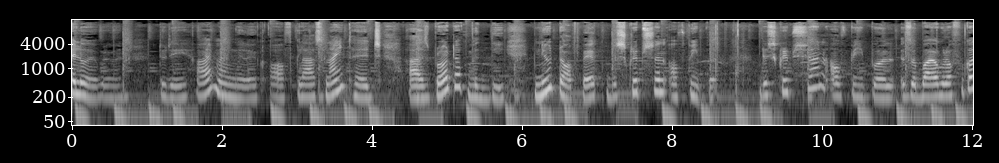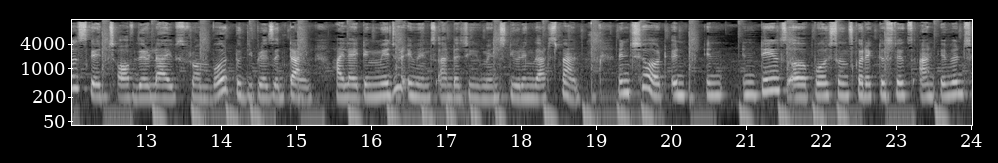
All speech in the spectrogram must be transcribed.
Hello everyone. Today I, Malik of class 9th H, has brought up with the new topic description of people. Description of people is a biographical sketch of their lives from birth to the present time, highlighting major events and achievements during that span. In short, it, it entails a person's characteristics and events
